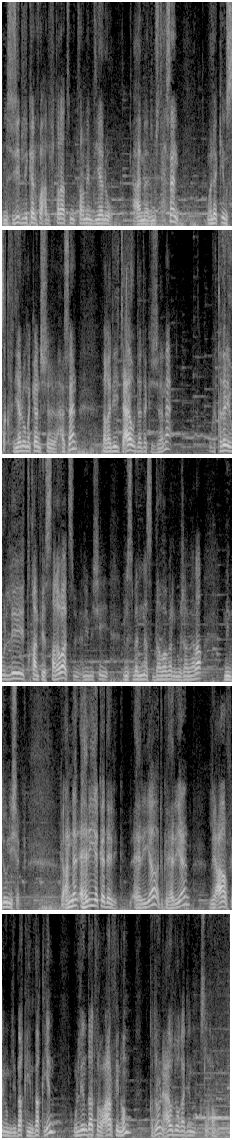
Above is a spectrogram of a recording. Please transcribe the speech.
المسجد اللي كان في واحد الفترات من الترميم ديالو عمل مستحسن ولكن السقف ديالو ما كانش حسن فغادي يتعاود هذاك الجامع. ويقدر يولي تقام فيه الصلوات يعني ماشي بالنسبة للناس الدواوير المجاورة من دون شك. عندنا الأهرية كذلك. الأهرية هذوك الهريان اللي عارفينهم اللي باقيين باقيين واللي نضاطروا عارفينهم نقدروا نعاودوا غادي نصلحوهم.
